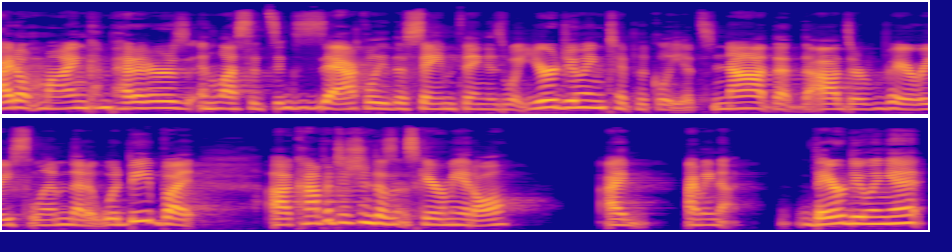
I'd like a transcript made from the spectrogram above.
I don't mind competitors unless it's exactly the same thing as what you're doing. Typically, it's not that the odds are very slim that it would be, but uh, competition doesn't scare me at all. I I mean, they're doing it,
